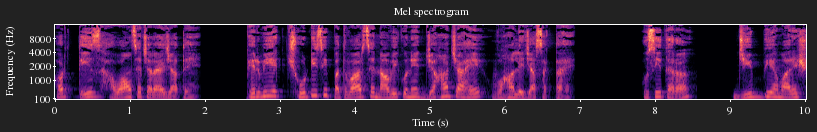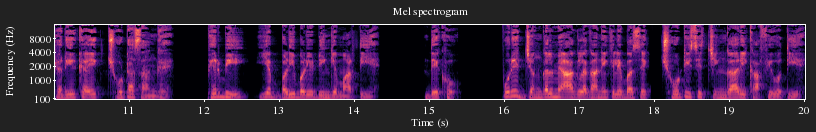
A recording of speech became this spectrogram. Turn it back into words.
और तेज हवाओं से चलाए जाते हैं। फिर भी एक छोटी सी पतवार से नाविक उन्हें जहाँ चाहे, वहाँ ले जा सकता है। उसी तरह जीप भी हमारे शरीर का एक छोटा सा अंग है। फिर भी ये बड़ी बड़ी डींगे मारती है। देखो, पूरे जंगल में आग लगाने के लिए बस एक छोटी सी चिंगारी काफ़ी होती है।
